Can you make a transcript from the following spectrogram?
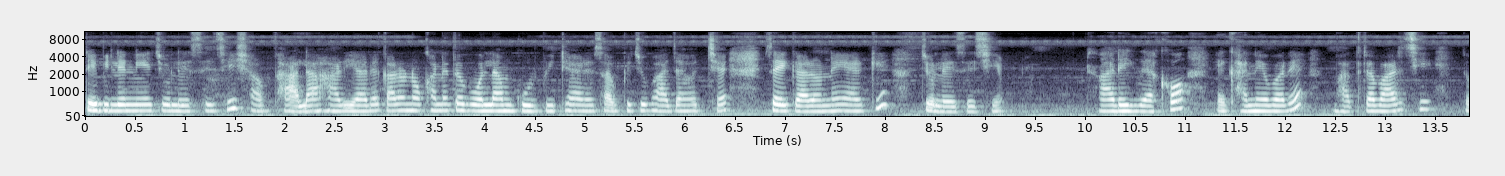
টেবিলে নিয়ে চলে এসেছি সব থালা, হাঁড়ি আরে কারণ ওখানে তো বললাম গুড়, পিঠে আরে সব কিছু ভাজা হচ্ছে, সেই কারণেই আর কি চলে এসেছি। আর এই দেখো, এখানে এবারে ভাতটা বাড়ছি। তো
